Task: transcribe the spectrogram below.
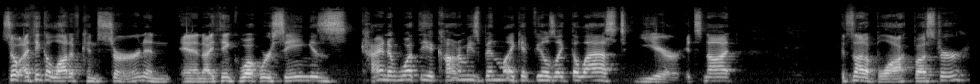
so i think a lot of concern and and i think what we're seeing is kind of what the economy's been like it feels like the last year it's not it's not a blockbuster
